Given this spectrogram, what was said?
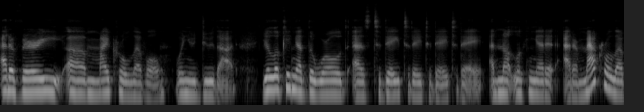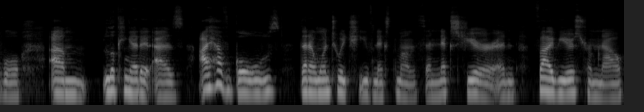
at a very um, micro level when you do that. You're looking at the world as today, today, today, today, and not looking at it at a macro level, um, looking at it as I have goals that I want to achieve next month and next year and five years from now.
